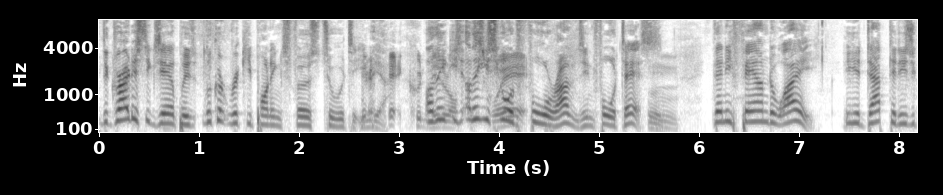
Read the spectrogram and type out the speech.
the greatest example is look at Ricky Ponting's first tour to India. couldn't I hit think it he, I the think he scored square. four runs in four tests. Mm. Then he found a way. He adapted. He's a-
